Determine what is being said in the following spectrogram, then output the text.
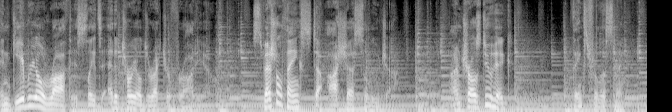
and Gabriel Roth is Slate's editorial director for audio. Special thanks to Asha Saluja. I'm Charles Duhigg. Thanks for listening.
